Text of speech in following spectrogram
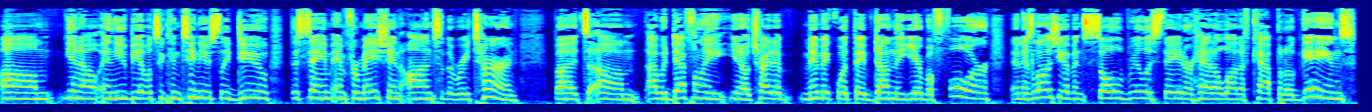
Um, you know, and you'd be able to continuously do the same information onto the return. But um, I would definitely, you know, try to mimic what they've done the year before. And as long as you haven't sold real estate or had a lot of capital gains,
